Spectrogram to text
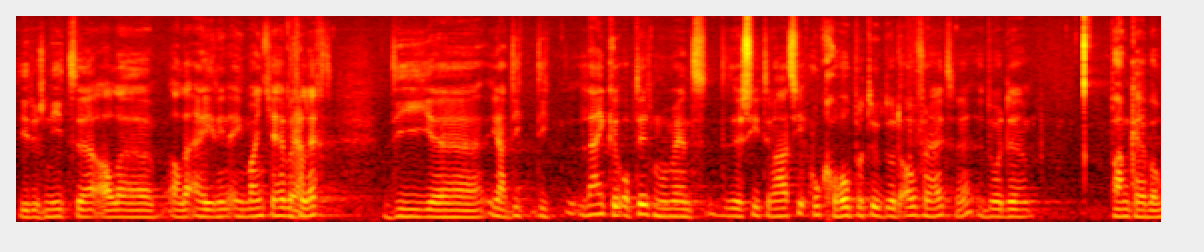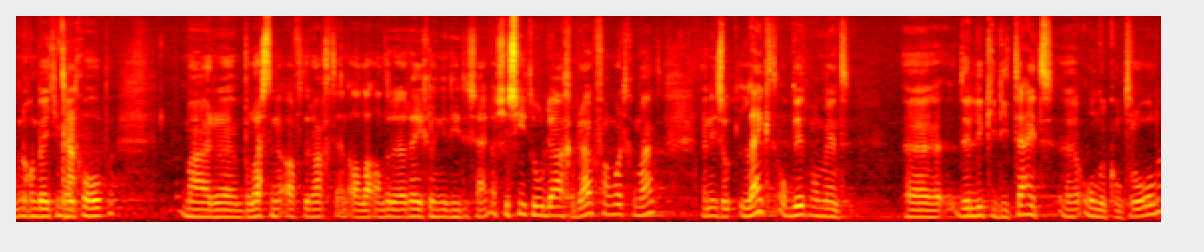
die dus niet alle, alle eieren in één mandje hebben ja. gelegd die, uh, ja, die, die lijken op dit moment de situatie, ook geholpen natuurlijk door de overheid, hè, door de banken hebben ook nog een beetje meegeholpen, maar uh, belastingafdracht en alle andere regelingen die er zijn. Als je ziet hoe daar gebruik van wordt gemaakt, dan is het, lijkt op dit moment uh, de liquiditeit onder controle.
